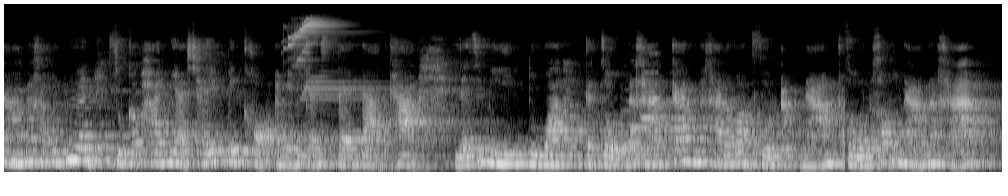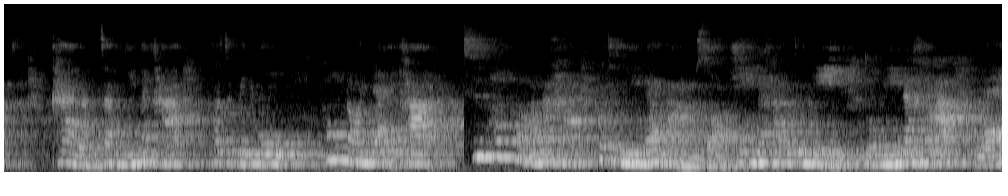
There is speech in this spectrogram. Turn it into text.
น้ำนะคะเพื่อนๆสุขภัณฑ์เนี่ยใช้เป็นของอเมริกันสแตนดาร์ดค่ะ และจะมีตัวกระจกนะคะกั้นนะคะ ระหว่างโซนอาบน้ำกับโซนเข้าห้องน้ำนะคะ ค่ะหลังจากนี้นะคะก็จะไปดูห้องนอนใหญ่ค่ะ ซึ่งห้องนอนนะคะ ก็จะมีหน้าต่าง องที่นะคะก็จะมีตรงนี้นะคะ และ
